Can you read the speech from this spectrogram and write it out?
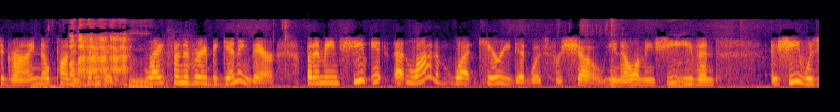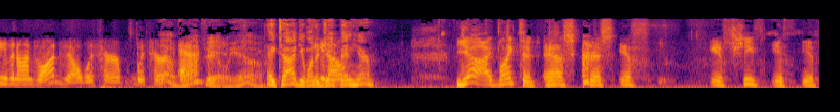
to grind, no pun intended, right from the very beginning there. But I mean, she it, a lot of what Carrie did was for show. You know, I mean, she even she was even on vaudeville with her with her Yeah, act. vaudeville. Yeah. Hey, Todd, you want to You jump know? in here? Yeah, I'd like to ask Chris if if she if if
